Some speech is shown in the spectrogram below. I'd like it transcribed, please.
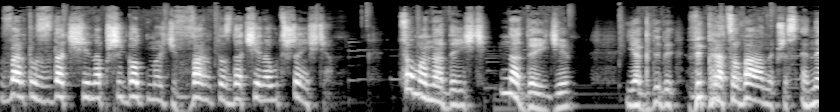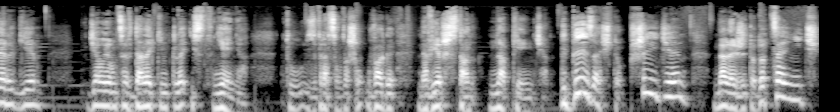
warto zdać się na przygodność, warto zdać się na łód szczęścia. Co ma nadejść, nadejdzie, jak gdyby wypracowane przez energię działające w dalekim tle istnienia. Tu zwracam Waszą uwagę na wiersz stan napięcia. Gdy zaś to przyjdzie, należy to docenić,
